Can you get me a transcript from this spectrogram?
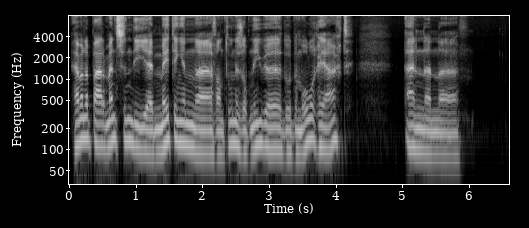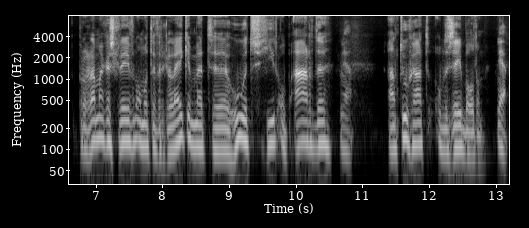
hebben een paar mensen die uh, metingen uh, van toen is opnieuw door de molen gejaagd. En een programma geschreven om het te vergelijken met hoe het hier op aarde ja aan toe gaat op de zeebodem. Ja.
